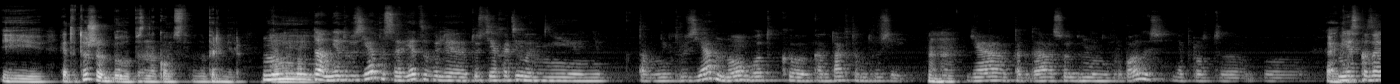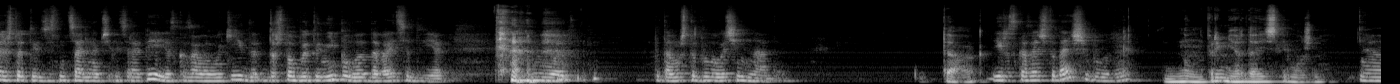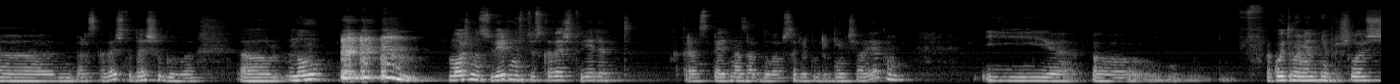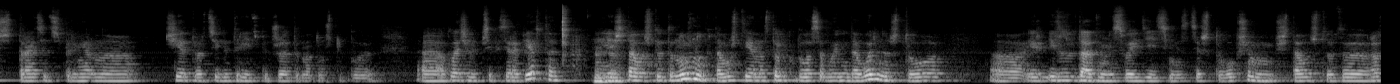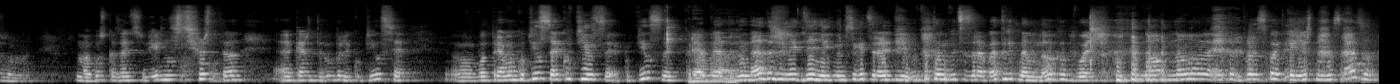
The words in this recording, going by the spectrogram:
И это тоже было по знакомству, например? Ну Или- да, мне друзья посоветовали, то есть я ходила не, не, там, не к друзьям, но вот к контактам друзей. Мгм. Я тогда особенно не врубалась, я просто... э, А это- Мне сказали, что это экзистенциальная психотерапия, я сказала, окей, да, да что бы это ни было, давайте две. Вот. Потому что было очень надо. Так. И рассказать, что дальше было, да? Ну, например, да, если можно. Э, рассказать, что дальше было. Э, Ну, можно с уверенностью сказать, что я лет как раз пять назад была абсолютно другим человеком. И э, в какой-то момент мне пришлось тратить примерно четверть или треть бюджета на то, чтобы оплачивать психотерапевта. И Я считала, что это нужно, потому что я настолько была собой недовольна, что и, и результатами своей деятельности, что, в общем, считала, что это разумно. Могу сказать с уверенностью, что э, каждый рубль окупился. Э, Вот прямо купился, окупился, окупился. Прямо- Ребята, не надо жалеть денег на психотерапию, вы потом будете зарабатывать намного больше. Но, но это происходит, конечно, не сразу.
